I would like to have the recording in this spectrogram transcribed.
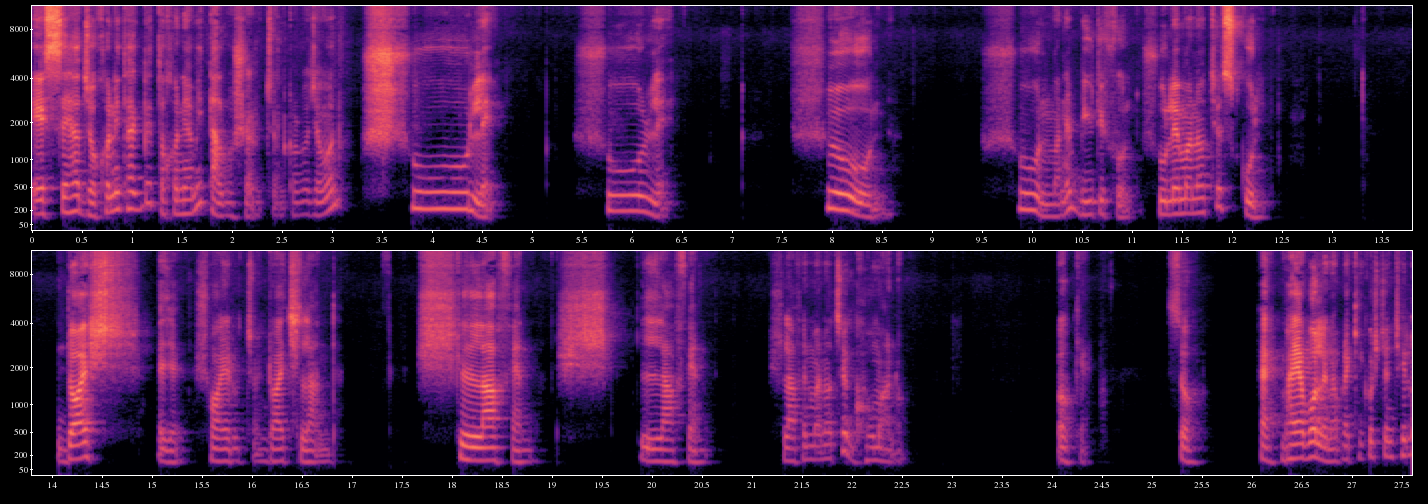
এসেহা যখনই থাকবে তখনই আমি তালবস্বর উচ্চারণ করব। যেমন শুলে শুলে, শুন শুন মানে বিউটিফুল শুলে মানে হচ্ছে স্কুল ডয়েশ, এই যে শয়ের উচ্চারণ, ডয়েচল্যান্ড। শ্লাফেন শ্লাফেন শ্লাফেন মানে হচ্ছে ঘুমানো। ওকে সো হ্যাঁ ভাইয়া বলেন আপনার কি কোশ্চেন ছিল?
